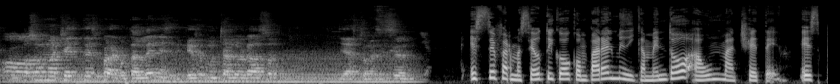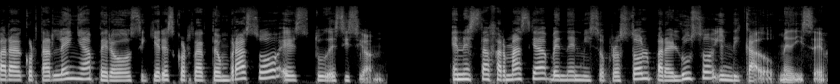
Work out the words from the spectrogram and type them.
Son machetes para cortar leña, si quieres muchar el brazo, ya es tu necesidad. Este farmacéutico compara el medicamento a un machete. Es para cortar leña, pero si quieres cortarte un brazo, es tu decisión. En esta farmacia venden misoprostol para el uso indicado, me dice.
